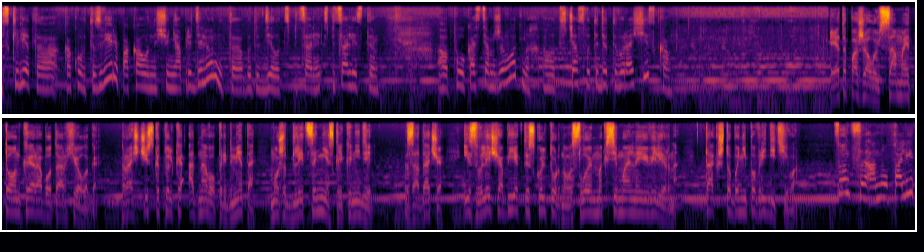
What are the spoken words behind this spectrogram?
скелета какого-то зверя, пока он еще не определен, это будут делать специали- специалисты а, по костям животных. Вот сейчас вот идет его расчистка. Это, пожалуй, самая тонкая работа археолога. Расчистка только одного предмета может длиться несколько недель. Задача – извлечь объект из культурного слоя максимально ювелирно, так, чтобы не повредить его. Солнце, оно палит,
